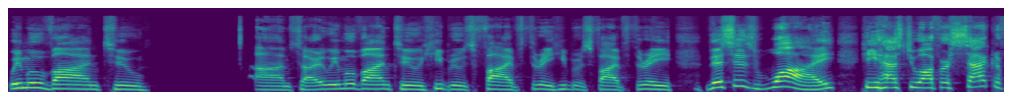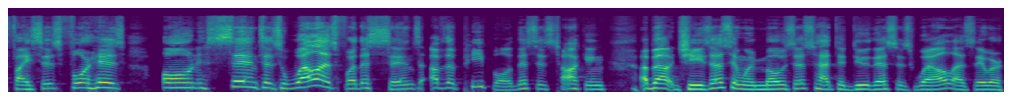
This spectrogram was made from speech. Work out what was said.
We move on to I'm sorry, we move on to Hebrews 5 3. Hebrews 5 3. This is why he has to offer sacrifices for his own sins as well as for the sins of the people. This is talking about Jesus and when Moses had to do this as well as they were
